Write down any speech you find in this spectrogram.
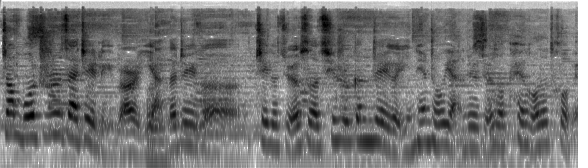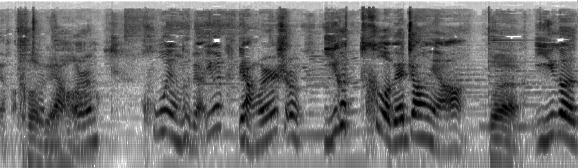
张柏芝在这里边演的这个、这个角色，其实跟这个尹天仇演的这个角色配合的特别好，特别就两个人呼应特别好，因为两个人是一个特别张扬，对一个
